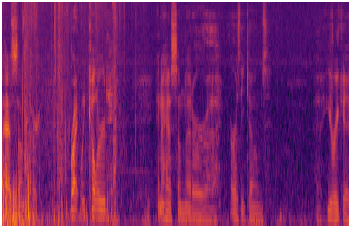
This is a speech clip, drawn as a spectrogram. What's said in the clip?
I have some that are brightly colored, and I have some that are uh, earthy tones. Uh, Eureka,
